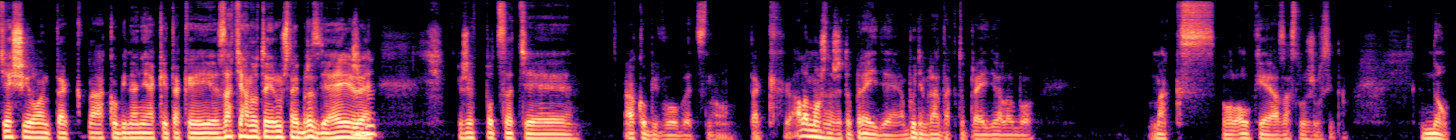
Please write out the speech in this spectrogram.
tešil len tak na, akoby na nejakej takej zaťahnutej ručnej brzde, hej, mm-hmm. že, mhm. že v podstate Akoby vôbec, no. Tak, ale možno, že to prejde a budem rád, ak to prejde, lebo Max bol OK a zaslúžil si to. No,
